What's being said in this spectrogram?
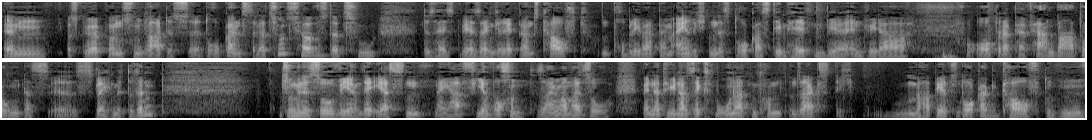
Ähm, es gehört bei uns ein gratis äh, Druckerinstallationsservice dazu. Das heißt, wer sein Gerät bei uns kauft und Probleme hat beim Einrichten des Druckers, dem helfen wir entweder vor Ort oder per Fernwartung. Das äh, ist gleich mit drin. Zumindest so während der ersten, naja, vier Wochen, sagen wir mal so. Wenn natürlich nach sechs Monaten kommt und sagst, ich habe jetzt einen Drucker gekauft und hm,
